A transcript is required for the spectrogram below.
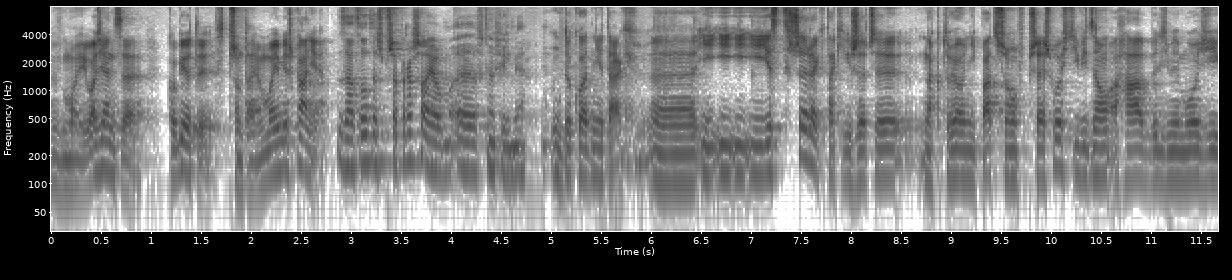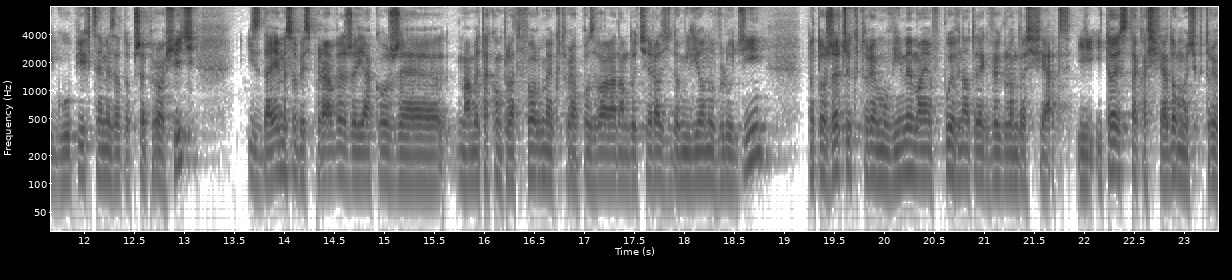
w mojej łazience, kobiety sprzątają moje mieszkanie. Za co też przepraszają e, w tym filmie. Dokładnie tak. E, I, i, I jest szereg takich rzeczy, na które oni patrzą w przeszłość i widzą, aha, byliśmy młodzi i głupi, chcemy za to przeprosić. I zdajemy sobie sprawę, że jako, że mamy taką platformę, która pozwala nam docierać do milionów ludzi, no to rzeczy, które mówimy, mają wpływ na to, jak wygląda świat. I, i to jest taka świadomość, która,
